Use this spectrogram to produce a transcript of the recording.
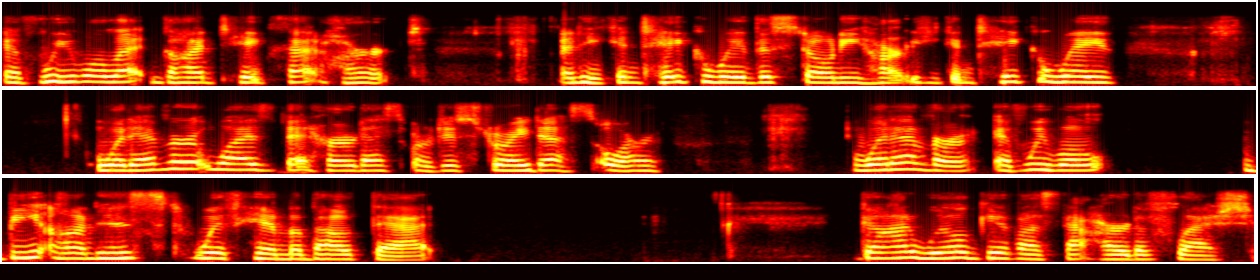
if we will let God take that heart and he can take away the stony heart, he can take away whatever it was that hurt us or destroyed us or whatever, if we will be honest with him about that, God will give us that heart of flesh.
